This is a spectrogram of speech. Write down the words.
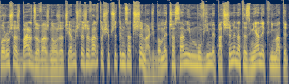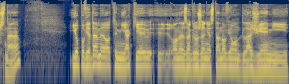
poruszasz bardzo ważną rzecz. Ja myślę, że warto się przy tym zatrzymać, bo my czasami mówimy, patrzymy na te zmiany klimatyczne i opowiadamy o tym, jakie y, one zagrożenie stanowią dla Ziemi,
